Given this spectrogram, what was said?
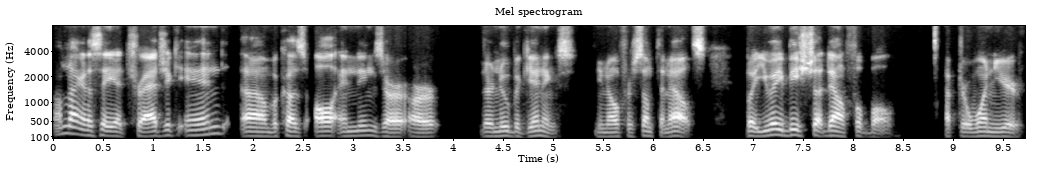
I'm not to say a tragic end um, because all endings are are they're new beginnings, you know, for something else. But UAB shut down football after one year.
